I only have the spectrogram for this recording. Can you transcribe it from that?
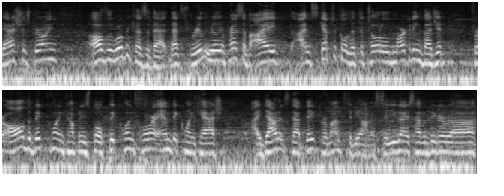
Dash is growing all over the world because of that. That's really, really impressive. I, I'm skeptical that the total marketing budget for all the Bitcoin companies, both Bitcoin Core and Bitcoin Cash, I doubt it's that big per month, to be honest. So you guys have a bigger, uh,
